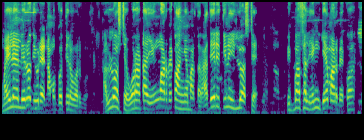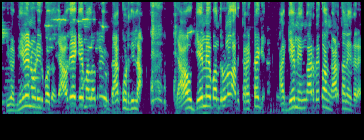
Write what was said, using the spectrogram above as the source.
ಮಹಿಳೆಯಲ್ಲಿರೋದು ಇವರೇ ನಮಗ್ ಗೊತ್ತಿರೋವರೆಗೂ. ಅಲ್ಲೂ ಅಷ್ಟೇ, ಹೋರಾಟ ಹೆಂಗ್ ಮಾಡ್ಬೇಕೋ ಹಂಗೆ ಮಾಡ್ತಾರೆ. ಅದೇ ರೀತಿನೇ ಇಲ್ಲೂ ಅಷ್ಟೇ. ಬಿಗ್ ಬಾಸ್ ಅಲ್ಲಿ ಹೆಂಗ್ ಗೇಮ್ ಆಡ್ಬೇಕು? ಇವಾಗ ನೀವೇ ನೋಡಿರ್ಬೋದು, ಯಾವುದೇ ಗೇಮ್ ಅಲ್ಲಾದ್ರೂ ಇವ್ರು ಬ್ಯಾಕ್ ಕೊಡ್ದಿಲ್ಲ. ಯಾವ ಗೇಮೇ ಬಂದ್ರು ಅದು ಕರೆಕ್ಟಾಗಿ ಆ ಗೇಮ್ ಹೆಂಗ್ ಆಡ್ಬೇಕು ಹಂಗ್ ಆಡ್ತಾನೆ ಇದಾರೆ.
